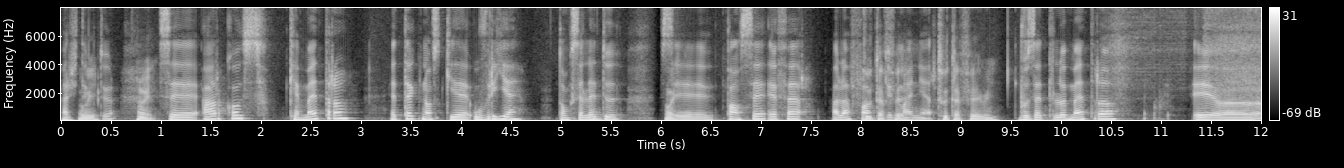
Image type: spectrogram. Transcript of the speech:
architecture, Oui. c'est archos qui est maître et technos qui est ouvrier. Donc c'est les deux. Oui. C'est penser et faire à la à d'une fait. manière. Tout à fait, oui. Vous êtes le maître et euh,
